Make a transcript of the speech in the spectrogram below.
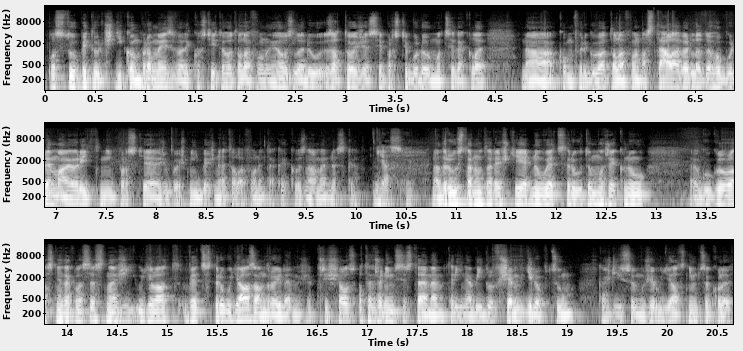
podstoupit určitý kompromis velikosti toho telefonu, jeho vzhledu za to, že si prostě budou moci takhle na konfigurovat telefon a stále vedle toho bude majoritní prostě, že budeš mít běžné telefony, tak jako známe dneska. Jasně. Na druhou stranu tady ještě jednu věc, kterou tomu řeknu, Google vlastně takhle se snaží udělat věc, kterou udělal s Androidem, že přišel s otevřeným systémem, který nabídl všem výrobcům, každý se může udělat s ním cokoliv.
